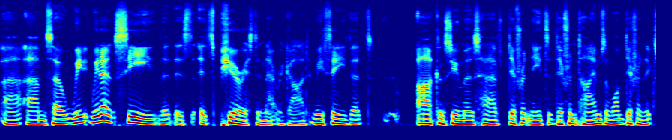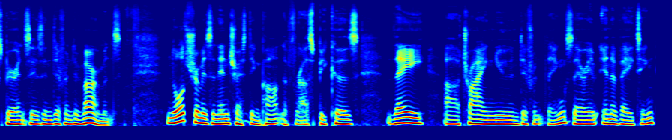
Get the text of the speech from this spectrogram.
uh, um, so we we don't see that it's it's purist in that regard. We see that our consumers have different needs at different times and want different experiences in different environments. Nordstrom is an interesting partner for us because they are trying new and different things. They're innovating.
